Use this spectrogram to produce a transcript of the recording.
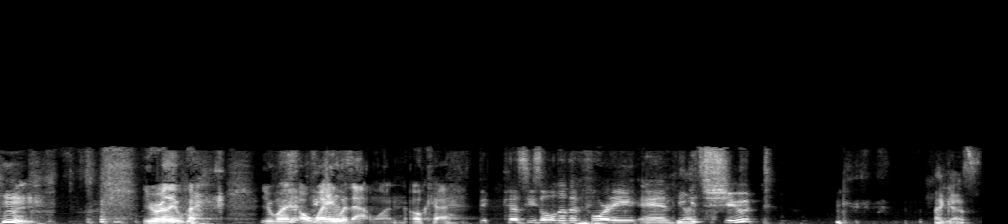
Hmm. You really went. You went away Because- with that one. Okay. because he's older than 40 and he Yes. could shoot. I guess.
